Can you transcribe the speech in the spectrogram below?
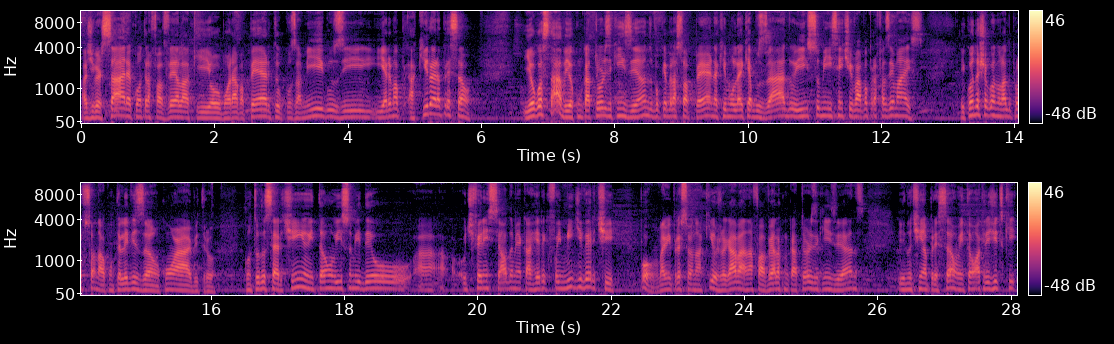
adversária contra a favela que eu morava perto, com os amigos. E, e era uma, aquilo era pressão. E eu gostava, e eu com 14, 15 anos, vou quebrar sua perna, que moleque abusado, e isso me incentivava para fazer mais. E quando eu chegou no lado profissional, com televisão, com árbitro, com tudo certinho, então isso me deu a, a, o diferencial da minha carreira, que foi me divertir pô, vai me impressionar aqui. Eu jogava na favela com 14, 15 anos e não tinha pressão. Então acredito que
